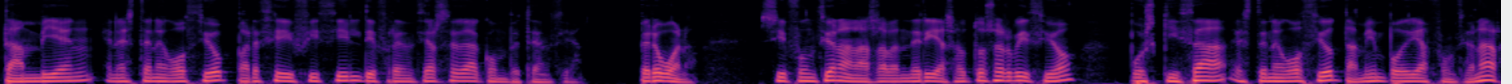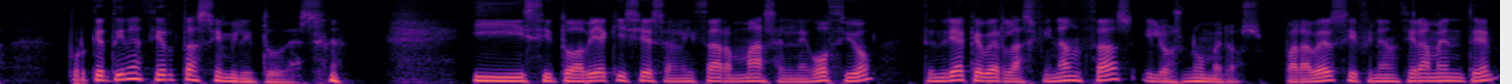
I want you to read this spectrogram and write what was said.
También en este negocio parece difícil diferenciarse de la competencia. Pero bueno, si funcionan las lavanderías autoservicio, pues quizá este negocio también podría funcionar, porque tiene ciertas similitudes. y si todavía quisiese analizar más el negocio, tendría que ver las finanzas y los números para ver si financieramente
